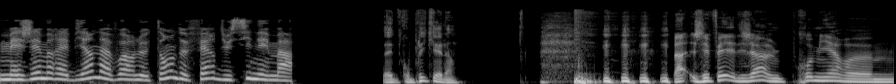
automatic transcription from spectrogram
mais j'aimerais bien avoir le temps de faire du cinéma. Ça va être compliqué, là. Bah, j'ai fait déjà une première. euh,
